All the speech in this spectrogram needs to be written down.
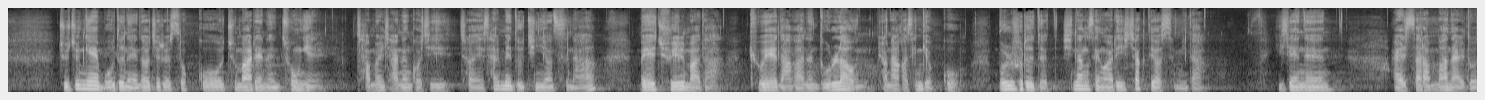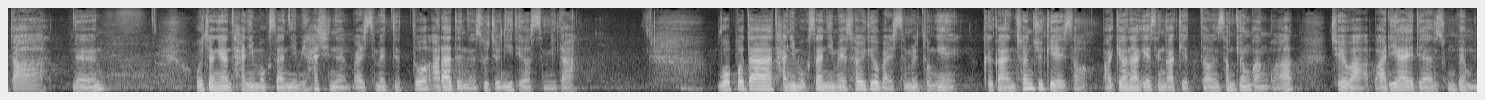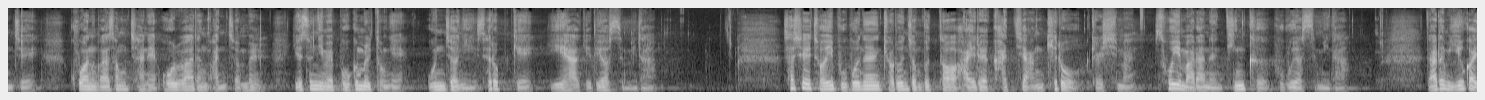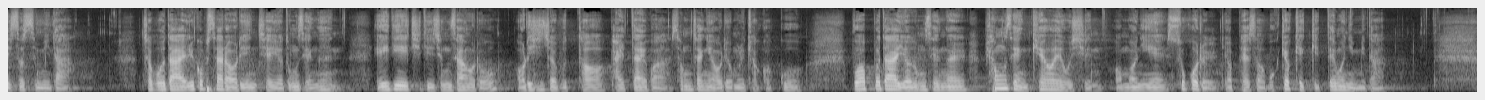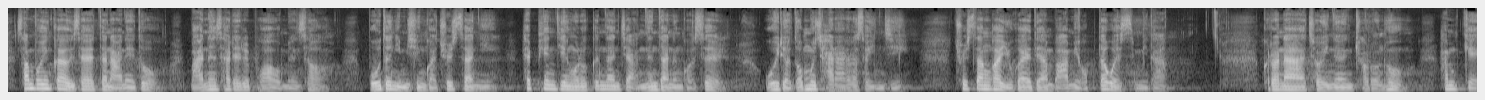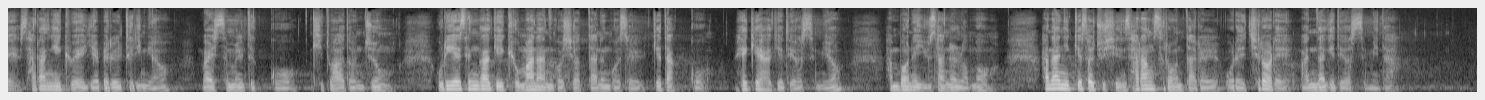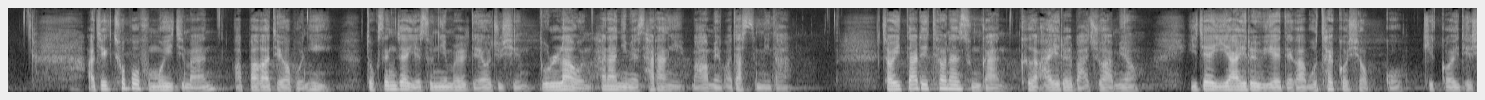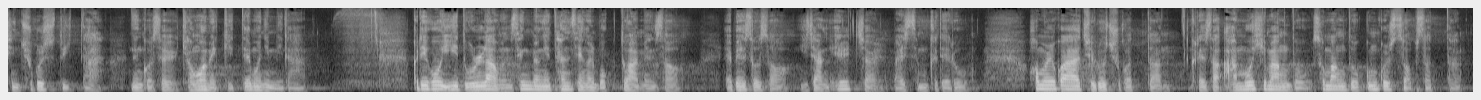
주중에 모든 에너지를 쏟고 주말에는 종일 잠을 자는 것이 저의 삶의 루틴이었으나 매 주일마다 교회에 나가는 놀라운 변화가 생겼고 물 흐르듯 신앙생활이 시작되었습니다. 이제는 알 사람만 알도다는 오정현 담임 목사님이 하시는 말씀의 뜻도 알아듣는 수준이 되었습니다. 무엇보다 담임 목사님의 설교 말씀을 통해 그간 천주교에서 막연하게 생각했던 성경관과 죄와 마리아에 대한 숭배 문제, 구원과 성찬의 올바른 관점을 예수님의 복음을 통해 온전히 새롭게 이해하게 되었습니다. 사실 저희 부부는 결혼 전부터 아이를 갖지 않기로 결심한 소위 말하는 딩크 부부였습니다. 나름 이유가 있었습니다. 저보다 7살 어린 제 여동생은 ADHD 증상으로 어린 시절부터 발달과 성장의 어려움을 겪었고 무엇보다 여동생을 평생 케어해 오신 어머니의 수고를 옆에서 목격했기 때문입니다. 산부인과 의사였던 아내도 많은 사례를 보아오면서 모든 임신과 출산이 해피엔딩으로 끝나지 않는다는 것을 오히려 너무 잘 알아서인지 출산과 육아에 대한 마음이 없다고 했습니다. 그러나 저희는 결혼 후 함께 사랑의 교회 예배를 드리며 말씀을 듣고 기도하던 중 우리의 생각이 교만한 것이었다는 것을 깨닫고 회개하게 되었으며 한 번의 유산을 넘어 하나님께서 주신 사랑스러운 딸을 올해 7월에 만나게 되었습니다. 아직 초보 부모이지만 아빠가 되어 보니 독생자 예수님을 내어주신 놀라운 하나님의 사랑이 마음에 와닿습니다. 저희 딸이 태어난 순간 그 아이를 마주하며 이제 이 아이를 위해 내가 못할 것이 없고 기꺼이 대신 죽을 수도 있다. 는 것을 경험했기 때문입니다. 그리고 이 놀라운 생명의 탄생을 목도하면서 에베소서 2장 1절 말씀 그대로 허물과 죄로 죽었던 그래서 아무 희망도 소망도 꿈꿀 수 없었던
